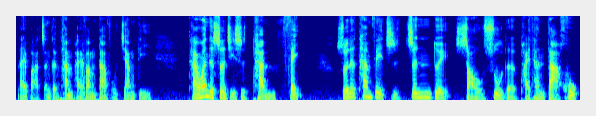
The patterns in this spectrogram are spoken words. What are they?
来把整个碳排放大幅降低。台湾的设计是碳费，所谓的碳费只针对少数的排碳大户，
